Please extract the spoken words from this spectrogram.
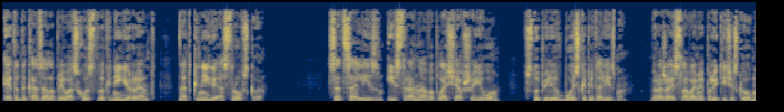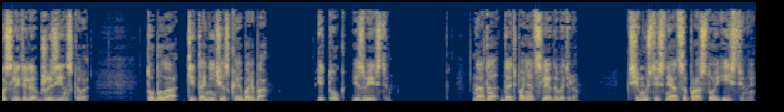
Это доказало превосходство книги Рент над книгой Островского. Социализм и страна, воплощавшая его, вступили в бой с капитализмом, выражаясь словами политического мыслителя Бжезинского. То была титаническая борьба. Итог известен. Надо дать понять следователю. К чему стесняться простой истины,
